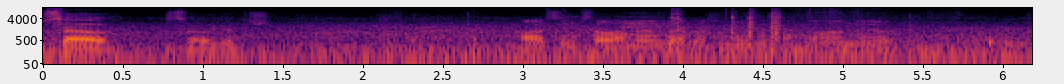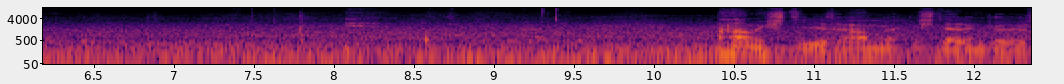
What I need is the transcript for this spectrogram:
Sağ ol. Sağ ol kardeşim. Asim salam ön qardaşım, necəsən, nə var, nə yox? Hamı işləyir, hamı işlərini görür.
